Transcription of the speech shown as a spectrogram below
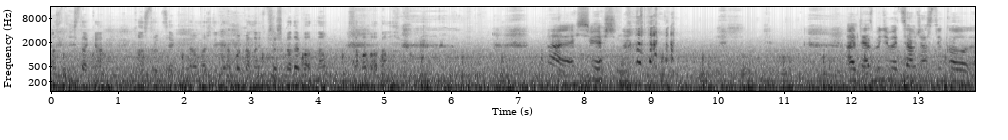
Most jest taka konstrukcja, która umożliwia pokonać przeszkodę wodną samochodem. Ale śmieszne. Ale teraz będziemy cały czas tylko e,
